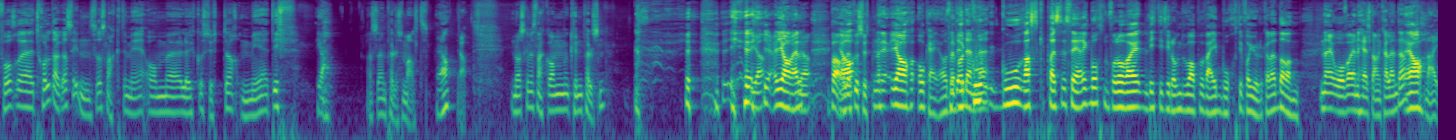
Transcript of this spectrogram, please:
For eh, tolv dager siden så snakket vi om eh, løk og sutter med diff. Ja. Altså en pølse med alt. Ja. Ja. Nå skal vi snakke om kun pølsen. ja, ja vel. Ja, bare Ja, løk og suttene. Ja, ok. Ja, det det var denne- god, god, rask presisering, Borten, for da var jeg litt i tvil om du var på vei bort fra julekalenderen. Nei, over en helt annen kalender? Ja. Nei,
